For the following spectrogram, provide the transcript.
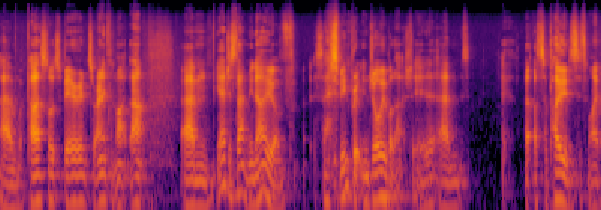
um, my personal experience or anything like that, um, yeah, just let me know. I've it's been pretty enjoyable actually. Um, I suppose it's my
